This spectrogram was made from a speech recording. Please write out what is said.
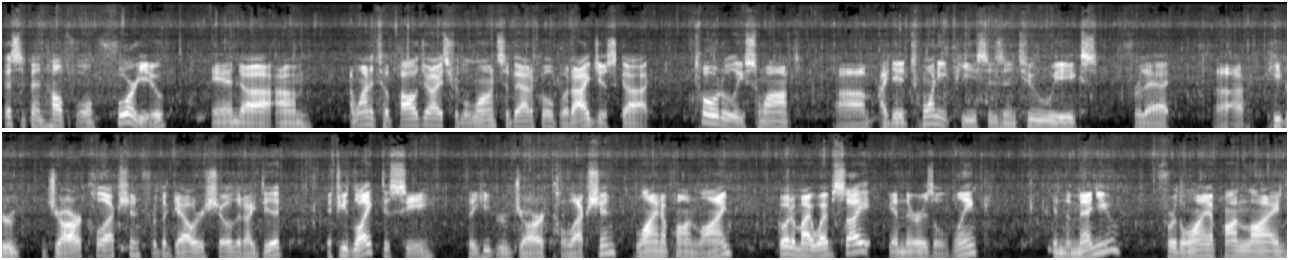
this has been helpful for you. And uh, um, I wanted to apologize for the long sabbatical, but I just got totally swamped. Um, I did 20 pieces in two weeks for that uh, Hebrew jar collection for the gallery show that I did. If you'd like to see the Hebrew Jar collection, line upon line. Go to my website, and there is a link in the menu for the line upon line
